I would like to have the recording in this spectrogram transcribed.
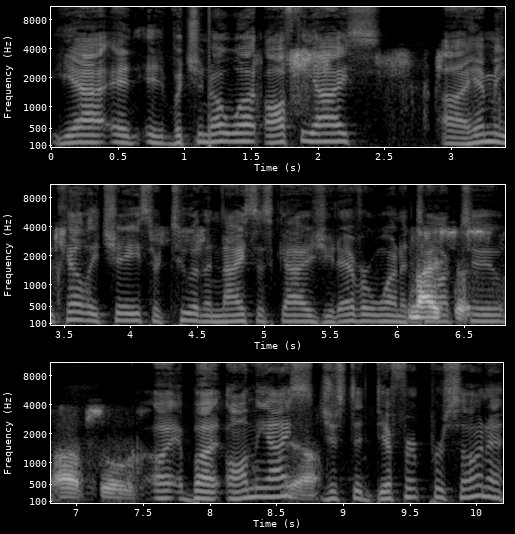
Yeah, and, and- but you know what? Off the ice, uh, him and Kelly Chase are two of the nicest guys you'd ever want to talk to. absolutely. Uh, but on the ice, Yeah. just a different persona.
